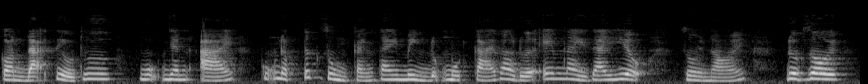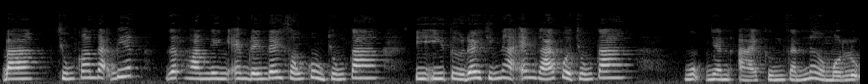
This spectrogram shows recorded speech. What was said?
Còn đại tiểu thư Ngụ nhân ái Cũng lập tức dùng cánh tay mình đụng một cái vào đứa em này ra hiệu, Rồi nói được rồi, ba, chúng con đã biết. Rất hoan nghênh em đến đây sống cùng chúng ta. Y y từ đây chính là em gái của chúng ta. Ngụ nhân ái cứng rắn nở một nụ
